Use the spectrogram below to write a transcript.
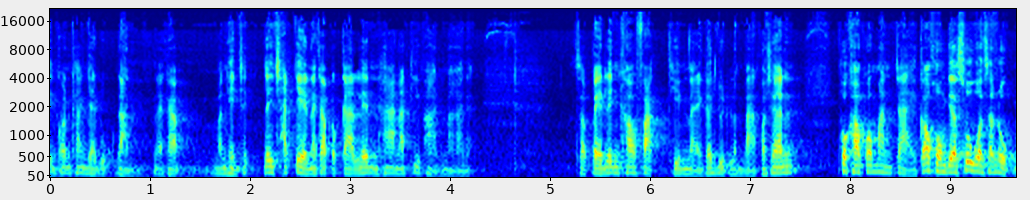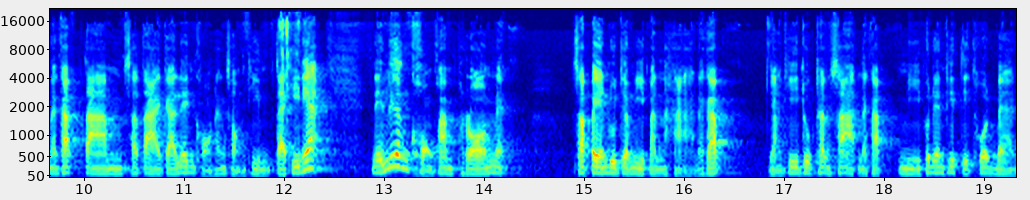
นค่อนข้างจะดุดันนะครับ มันเห็นได้ชัดเจนนะครับกับการเล่น 5 นัดที่ผ่านมาเนี่ยสเปนเล่นเข้าฝักทีมไหนก็หยุดลำบาก เพราะฉะนั้น พวกเขาก็มั่นใจ ก็คงจะสู้กันสนุกนะครับตามสไตล์การเล่นของทั้งสองทีม แต่ทีเนี้ยในเรื่องของความพร้อมเนี่ยสเปนดูจะมีปัญหานะครับอย่างที่ทุกท่านทราบนะครับมีผู้เล่นที่ติดโทษแบน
